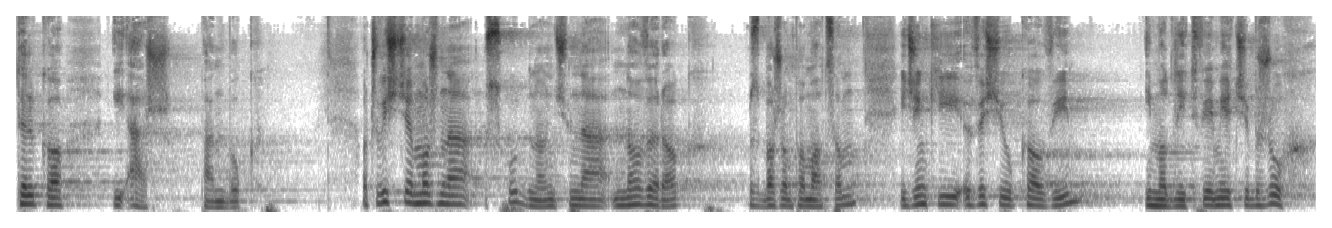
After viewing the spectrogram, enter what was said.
Tylko i aż Pan Bóg. Oczywiście można schudnąć na nowy rok z Bożą pomocą i dzięki wysiłkowi i modlitwie mieć brzuch,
